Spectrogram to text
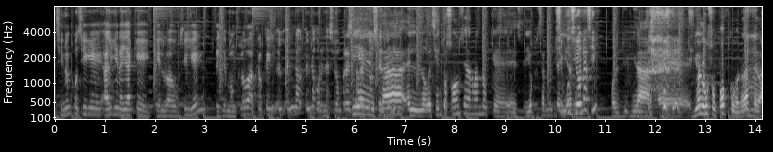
si no consigue alguien allá que, que, lo auxilie desde Moncloa, creo que hay, una, una, coordinación. Para sí, está el 911, Armando, que este, yo precisamente... ¿Y si funciona así? Pues mira, eh, yo lo uso poco, ¿verdad? Pero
